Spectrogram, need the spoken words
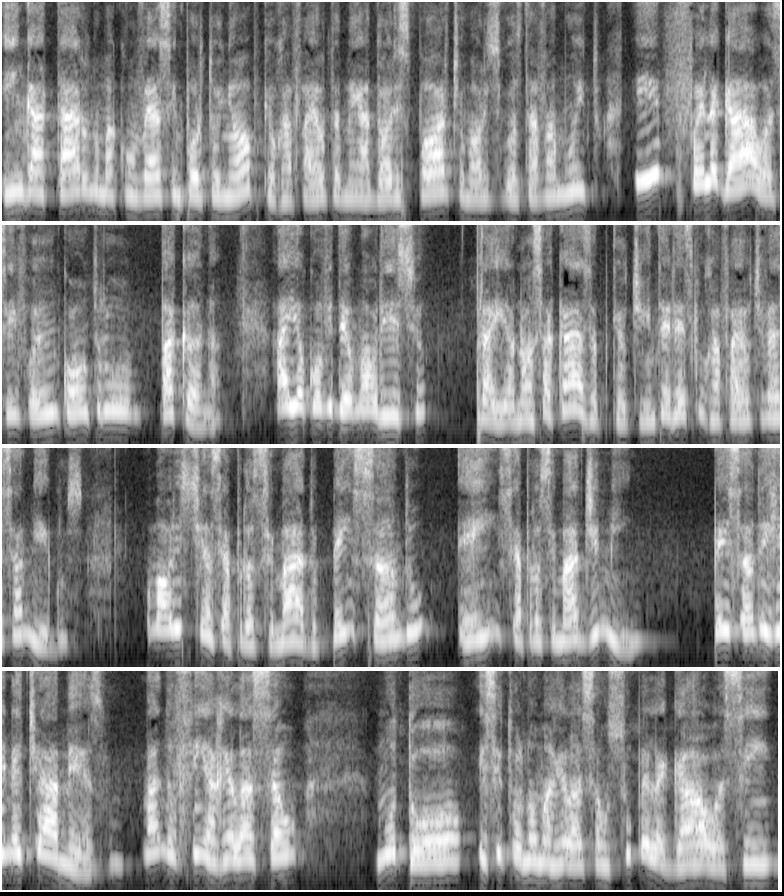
e engataram numa conversa em portunhol, porque o Rafael também adora esporte, o Maurício gostava muito. E foi legal, assim, foi um encontro bacana. Aí eu convidei o Maurício para ir à nossa casa, porque eu tinha interesse que o Rafael tivesse amigos. O Maurício tinha se aproximado pensando em se aproximar de mim, pensando em rinetear mesmo. Mas no fim a relação mudou e se tornou uma relação super legal, assim,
